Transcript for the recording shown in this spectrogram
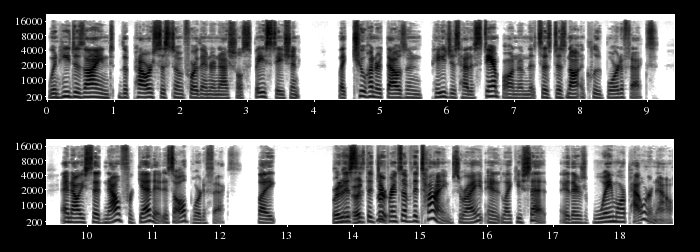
when he designed the power system for the International Space Station, like 200,000 pages had a stamp on them that says does not include board effects. And now he said, now forget it. It's all board effects. Like, it- this is the difference of the times, right? And like you said, eh, there's way more power now.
